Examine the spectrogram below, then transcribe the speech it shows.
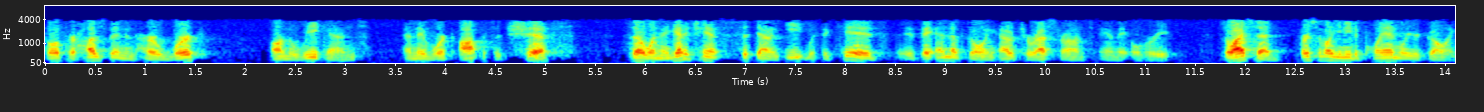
both her husband and her work on the weekends, and they work opposite shifts. So when they get a chance to sit down and eat with the kids, they end up going out to restaurants and they overeat. So I said, first of all, you need to plan where you're going.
